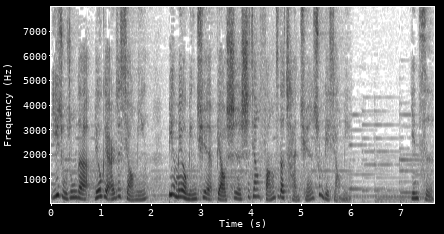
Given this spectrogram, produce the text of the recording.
遗嘱中的留给儿子小明，并没有明确表示是将房子的产权送给小明，因此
